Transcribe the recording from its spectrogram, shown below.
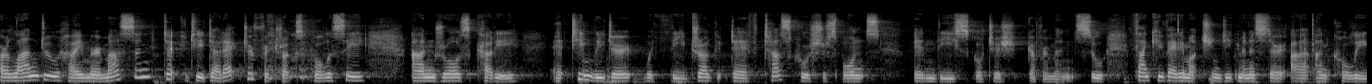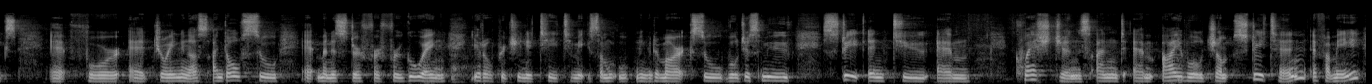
Orlando Heimer Masson, Deputy Director for Drugs Policy, and Ros Curry, uh, Team Leader with the Drug Death Task Force Response in the Scottish Government. So thank you very much indeed, Minister uh, and colleagues, uh, for uh, joining us and also, uh, Minister, for foregoing your opportunity to make some opening remarks. So we'll just move straight into um, questions and um, I will jump straight in, if I may.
